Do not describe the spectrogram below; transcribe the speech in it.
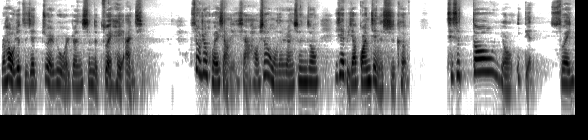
然后我就直接坠入我人生的最黑暗期。所以我就回想一下，好像我的人生中一些比较关键的时刻，其实都有一点衰。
